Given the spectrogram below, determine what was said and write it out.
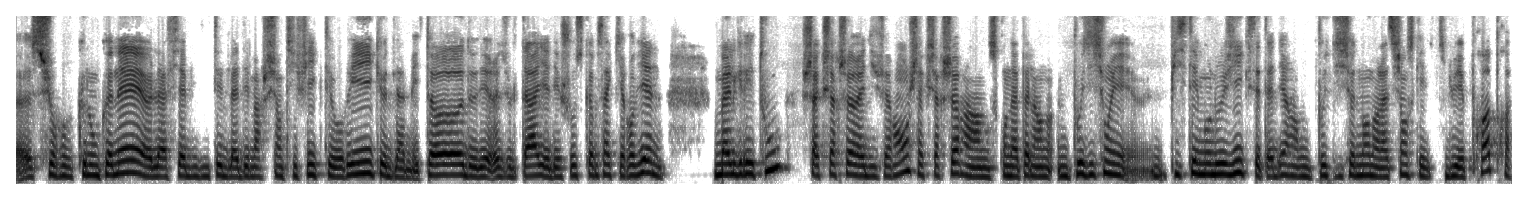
euh, sur que l'on connaît, la fiabilité de la démarche scientifique, théorique, de la méthode, des résultats. Il y a des choses comme ça qui reviennent. Malgré tout, chaque chercheur est différent. Chaque chercheur a ce qu'on appelle une position épistémologique, c'est-à-dire un positionnement dans la science qui, lui est propre,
